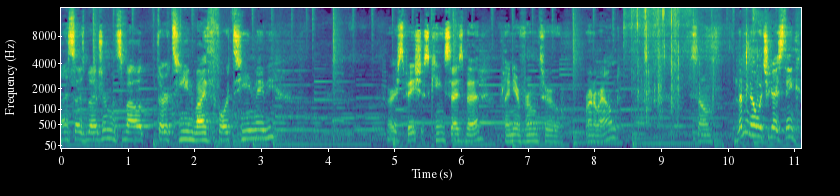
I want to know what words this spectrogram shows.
Nice size bedroom. It's about 13 by 14 maybe. Very spacious king size bed. Plenty of room to run around. So let me know what you guys think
